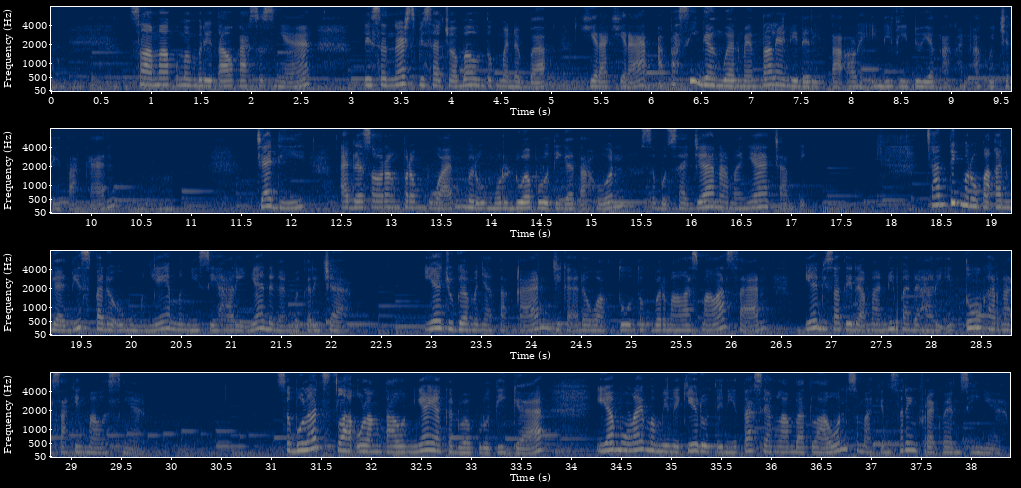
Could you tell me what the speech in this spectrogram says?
Selama aku memberitahu kasusnya, listeners bisa coba untuk menebak kira-kira apa sih gangguan mental yang diderita oleh individu yang akan aku ceritakan. Jadi, ada seorang perempuan berumur 23 tahun, sebut saja namanya Cantik. Cantik merupakan gadis pada umumnya yang mengisi harinya dengan bekerja. Ia juga menyatakan jika ada waktu untuk bermalas-malasan, ia bisa tidak mandi pada hari itu karena saking malesnya. Sebulan setelah ulang tahunnya yang ke-23, ia mulai memiliki rutinitas yang lambat laun semakin sering frekuensinya.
